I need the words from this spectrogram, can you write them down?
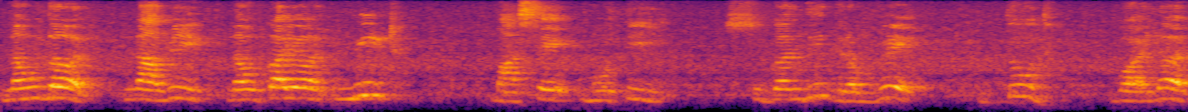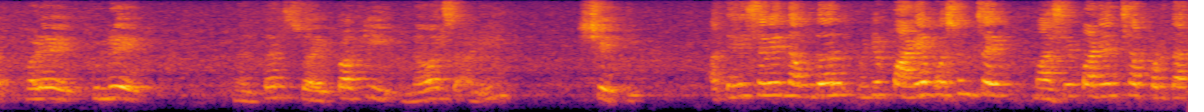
नौदल नाविक नौकायन मीठ मासे मोती सुगंधी द्रव्ये दूध बॉयलर फळे फुले नंतर स्वयंपाकी नर्स आणि शेती. आता हे सगळे नौदल म्हणजे पाण्यापासूनच आहे मासे पाण्यात सापडतात.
